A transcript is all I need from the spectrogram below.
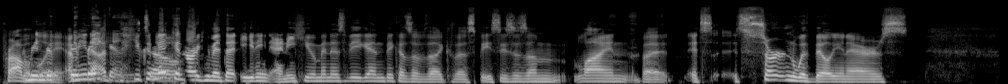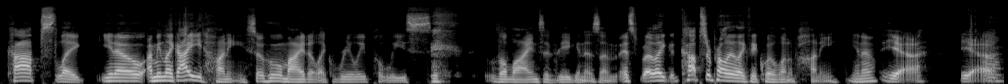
probably. I mean, they're I- bacon, you could make an argument that eating any human is vegan because of like the speciesism line, but it's it's certain with billionaires, cops. Like you know, I mean, like I eat honey, so who am I to like really police the lines of veganism? It's like cops are probably like the equivalent of honey, you know, yeah, yeah. Oh.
